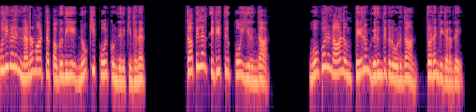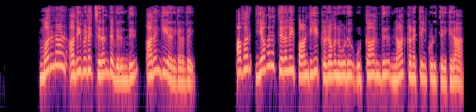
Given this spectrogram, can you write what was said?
புலிகளின் நடமாட்ட பகுதியை நோக்கிப் போய்க் கொண்டிருக்கின்றனர். கபிலர் திகைத்துப் போயிருந்தார். ஒவ்வொரு நாளும் பெரும் விருந்துகளோடுதான் தொடங்குகிறது. மறுநாள் அதைவிடச் சிறந்த விருந்து அரங்கேறுகிறது அவர் யவன திரளை பாண்டிய கிழவனோடு உட்கார்ந்து நாட்கணக்கில் குடித்திருக்கிறார்.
